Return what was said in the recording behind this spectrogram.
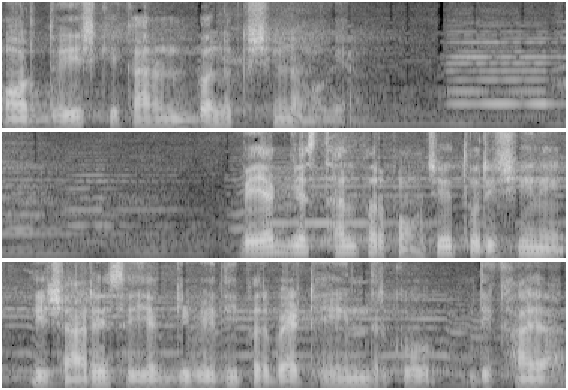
और द्वेष के कारण बल क्षीण हो गया। वे यज्ञ स्थल पर पहुँचे तो ऋषि ने इशारे से यज्ञ वेदी पर बैठे इंद्र को दिखाया।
